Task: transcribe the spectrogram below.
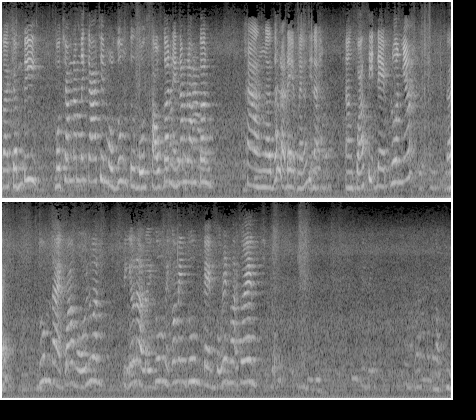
Và chấm bi 150k trên một zoom từ 46 cân đến 55 cân. Hàng à, rất là đẹp này các chị này. Hàng quá xịn đẹp luôn nhá. Đấy Zoom dài qua gối luôn. Tình yêu nào lấy zoom thì comment zoom kèm số điện thoại cho em. Ngọc Thủy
